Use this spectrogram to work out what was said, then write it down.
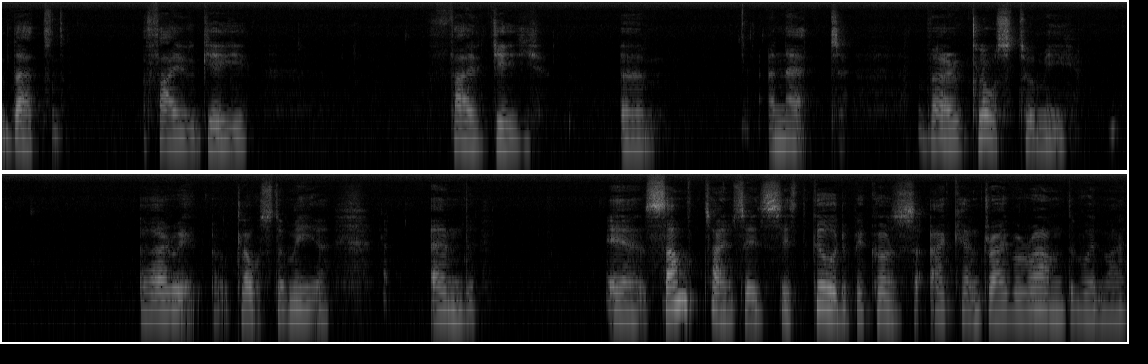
that 5G 5G um, net very close to me, very close to me, and uh, sometimes it's, it's good because I can drive around with my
